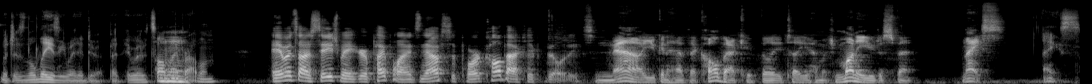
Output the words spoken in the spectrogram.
Which is the lazy way to do it, but it would solve my Mhm. problem. Amazon SageMaker pipelines now support callback capability. So now you can have that callback capability to tell you how much money you just spent. Nice. Nice.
